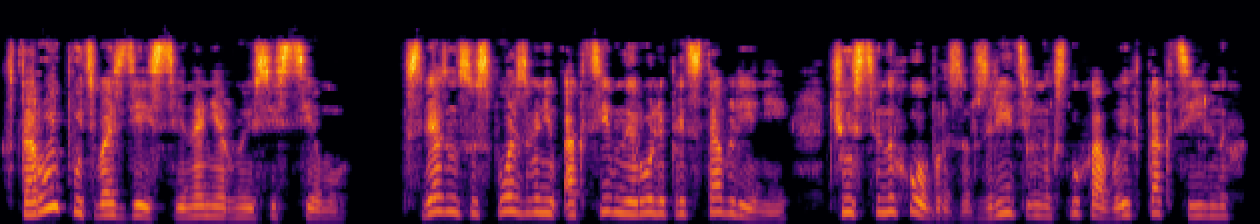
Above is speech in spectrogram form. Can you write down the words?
Второй путь воздействия на нервную систему связан с использованием активной роли представлений, чувственных образов, зрительных, слуховых, тактильных,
